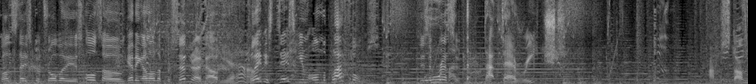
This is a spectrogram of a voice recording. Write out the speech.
Got stage control, but he is also getting a lot of percent right now. Yeah. Clade is chasing him on the platforms. It is Ooh, impressive. That, that dare reached. I'm stunned.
